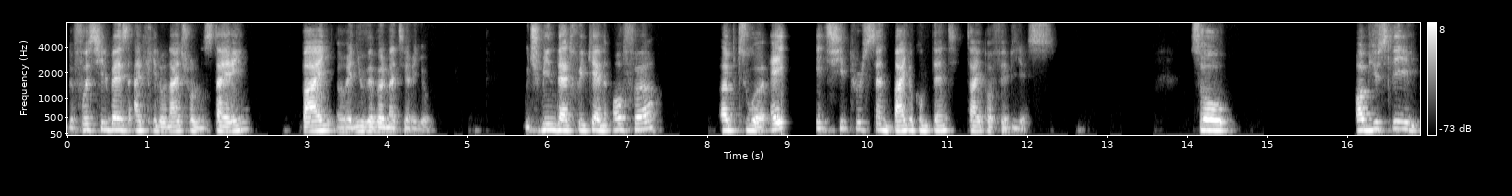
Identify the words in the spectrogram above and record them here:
the fossil-based acrylonitrile and styrene by a renewable material, which means that we can offer up to a 80% bio content type of ABS. So obviously,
